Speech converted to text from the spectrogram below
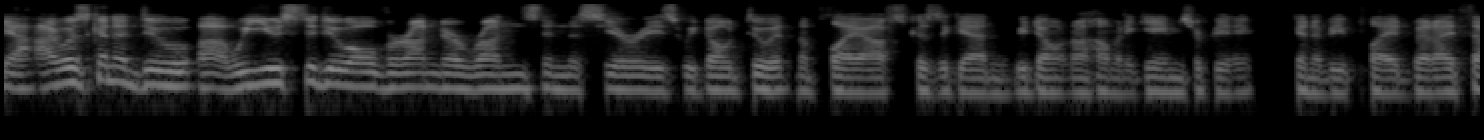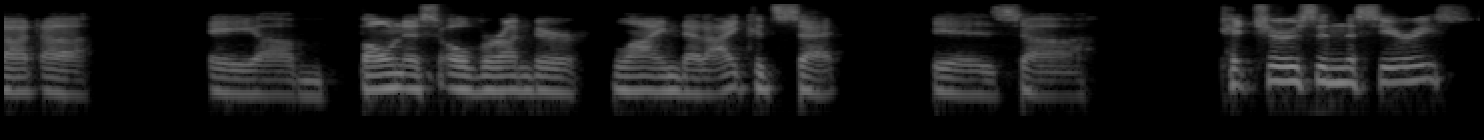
Yeah, I was going to do, uh, we used to do over under runs in the series. We don't do it in the playoffs because, again, we don't know how many games are going to be played. But I thought uh, a um, bonus over under line that I could set is uh, pitchers in the series.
